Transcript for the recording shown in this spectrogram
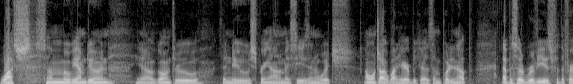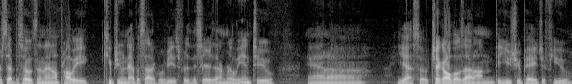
watch some movie I'm doing. You know, going through the new spring anime season, which I won't talk about here because I'm putting up episode reviews for the first episodes, and then I'll probably keep doing episodic reviews for the series that I'm really into. And uh, yeah, so check all those out on the YouTube page if you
